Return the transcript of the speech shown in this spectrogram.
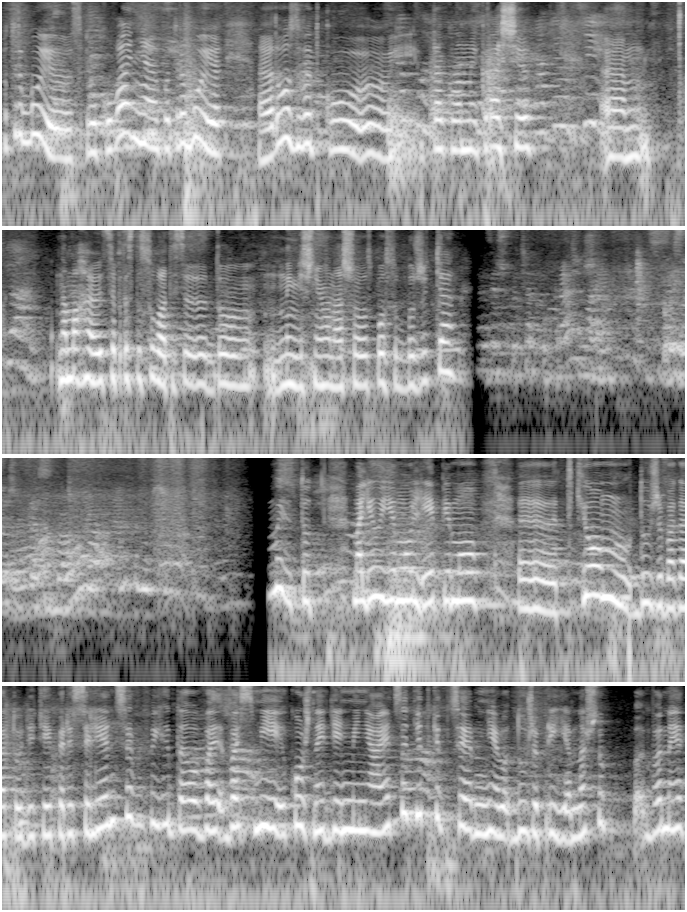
потребує спілкування, потребує е, розвитку. е, і Так вони краще ем, намагаються пристосуватися до нинішнього нашого способу життя. Тут малюємо, ліпимо, е, ткем. Дуже багато дітей-переселенців, їх до восьми, кожен день міняється. Дітки, це мені дуже приємно, що вони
